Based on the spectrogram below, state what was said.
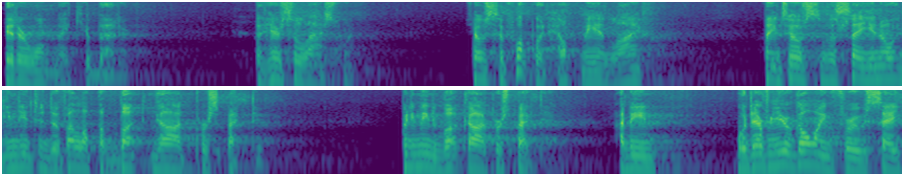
Bitter won't make you better. But here's the last one Joseph, what would help me in life? I think Joseph will say, you know, what? you need to develop a but God perspective. What do you mean a but God perspective? I mean, whatever you're going through, say,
